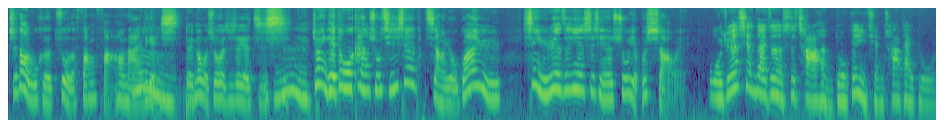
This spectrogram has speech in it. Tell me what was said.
知道如何做的方法，然后拿来练习。对，那我说的是这个知识，嗯就你可以透过看书。其实现在讲有关于性愉悦这件事情的书也不少哎、我觉得现在真的是差很多，跟以前差太多了。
